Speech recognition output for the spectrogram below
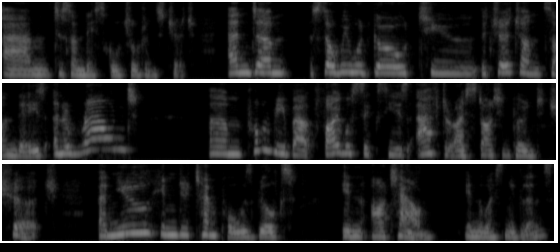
um, to Sunday school, children's church. And um, so we would go to the church on Sundays, and around um, probably about five or six years after I started going to church, a new Hindu temple was built in our town in the West Midlands.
